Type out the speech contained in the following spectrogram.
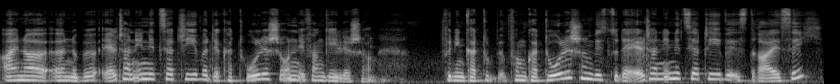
Eine, äh, eine Elterninitiative, der katholische und ein evangelischer. Für den, vom katholischen bis zu der Elterninitiative ist 30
